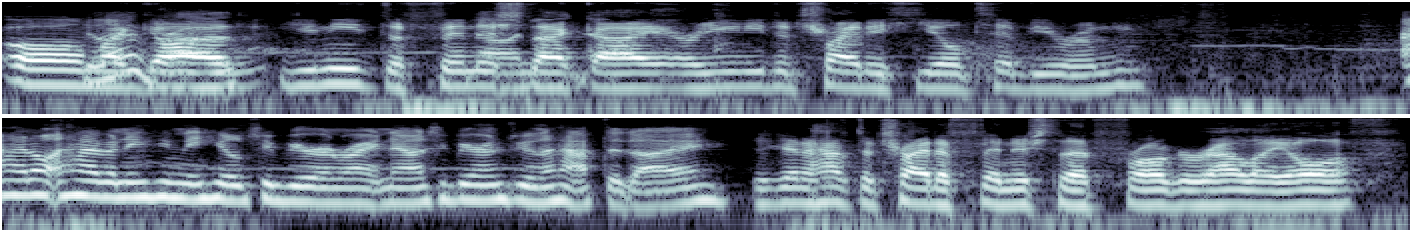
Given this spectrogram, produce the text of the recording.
Oh Do my I god, wrong? you need to finish No, no, that no. guy, or you need to try to heal Tiburon. I don't have anything to heal Tiburon right now. Tiburon's gonna have to die. You're gonna have to try to finish that Frogger ally off.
